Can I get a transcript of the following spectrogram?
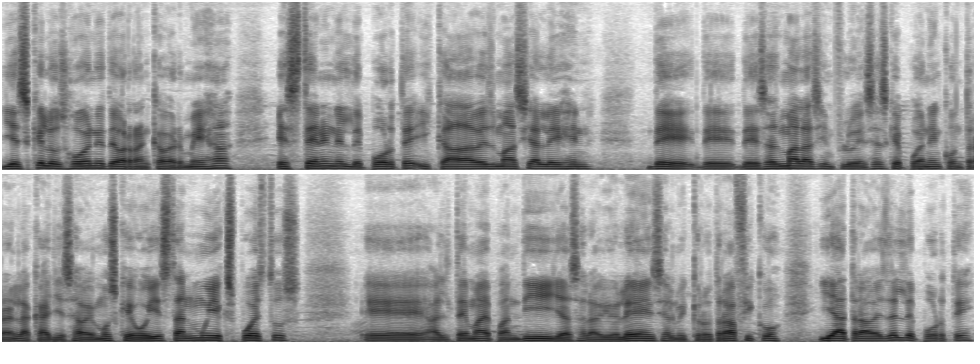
y es que los jóvenes de Barranca Bermeja estén en el deporte y cada vez más se alejen de, esas malas influencias que pueden encontrar en la calle. Sabemos que hoy están muy expuestos eh, al tema de pandillas, a la violencia, al microtráfico y a través del deporte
